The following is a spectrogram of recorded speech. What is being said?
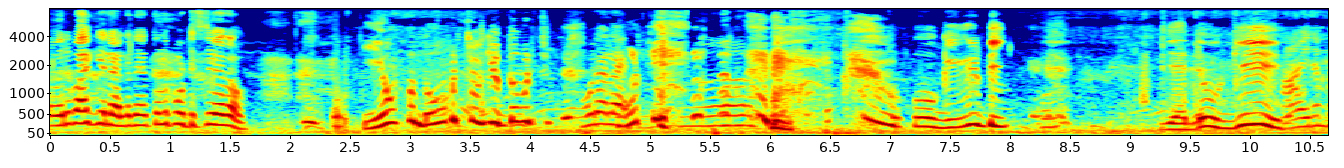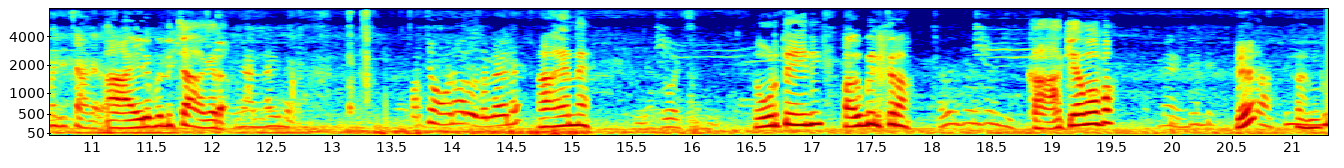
ഒരു ബാക്കിയല്ല എന്റെ നേരത്തെ ഒന്ന് പൊട്ടിച്ചിട്ട് വേദം എന്തോ പിടിച്ചു നോക്കി എന്തോ പിടിച്ചു. ഒഗി കിട്ടി. എന്റെ ഒഗി ആയിരം പല്ലി ചാകര. ആ എന്നെ. ഓർത്ത് ഇനി വിൽക്കറ. കാക്കിയാമ്മ ഏ? എന്തു?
